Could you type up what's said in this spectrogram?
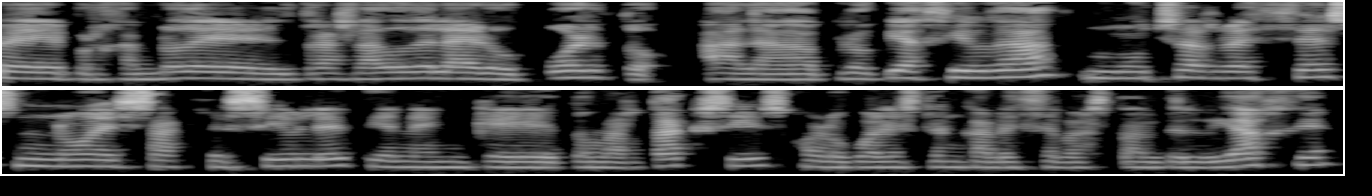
Eh, por ejemplo, del traslado del aeropuerto a la propia ciudad muchas veces no es accesible, tienen que tomar taxis, con lo cual esto encarece bastante el viaje.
